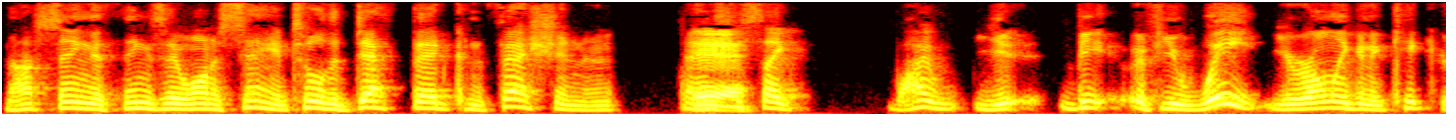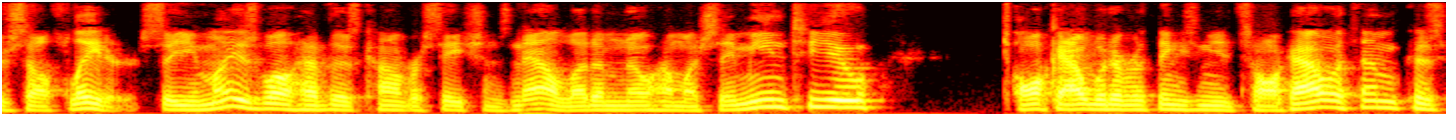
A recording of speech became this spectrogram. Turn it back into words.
not saying the things they want to say until the deathbed confession, and, and yeah. it's just like why you be if you wait, you're only going to kick yourself later. So you might as well have those conversations now. Let them know how much they mean to you. Talk out whatever things you need to talk out with them because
